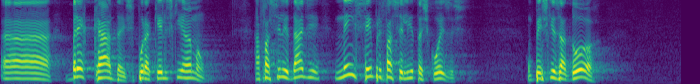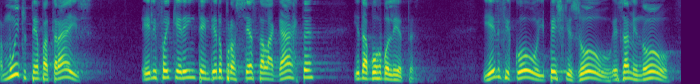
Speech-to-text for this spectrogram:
ah, brecadas por aqueles que amam. A facilidade nem sempre facilita as coisas. Um pesquisador, há muito tempo atrás, ele foi querer entender o processo da lagarta e da borboleta. E ele ficou e pesquisou, examinou,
